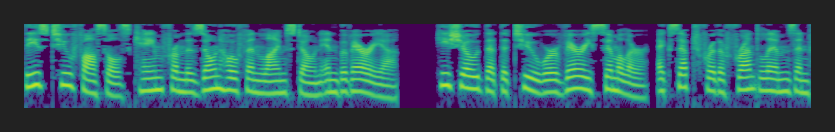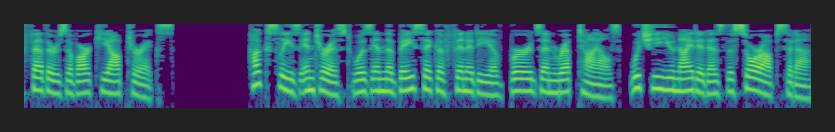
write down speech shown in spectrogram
These two fossils came from the Solnhofen limestone in Bavaria. He showed that the two were very similar, except for the front limbs and feathers of Archaeopteryx. Huxley's interest was in the basic affinity of birds and reptiles, which he united as the Sauropsida.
